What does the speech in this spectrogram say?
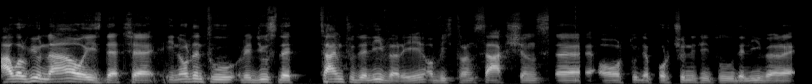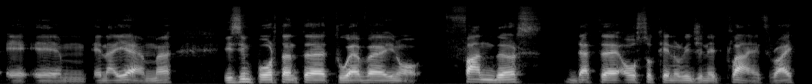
our view now is that in order to reduce the time to delivery of these transactions or to the opportunity to deliver um, an IM, it's important to have, you know, funders that uh, also can originate clients, right?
